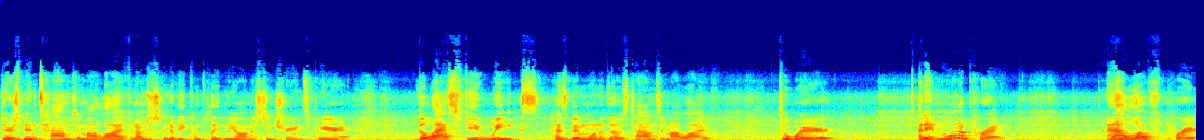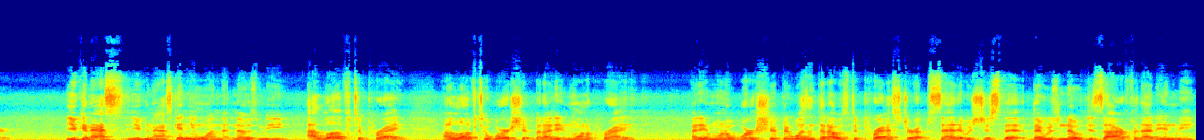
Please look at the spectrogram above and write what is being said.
there's been times in my life, and I'm just going to be completely honest and transparent. The last few weeks has been one of those times in my life to where I didn't want to pray. And I love prayer. You can ask you can ask anyone that knows me. I love to pray. I love to worship, but I didn't want to pray. I didn't want to worship. It wasn't that I was depressed or upset. It was just that there was no desire for that in me.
